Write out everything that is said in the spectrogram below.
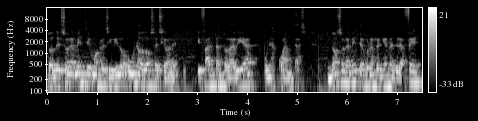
donde solamente hemos recibido una o dos sesiones y faltan todavía unas cuantas. No solamente algunas reuniones de la FED,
